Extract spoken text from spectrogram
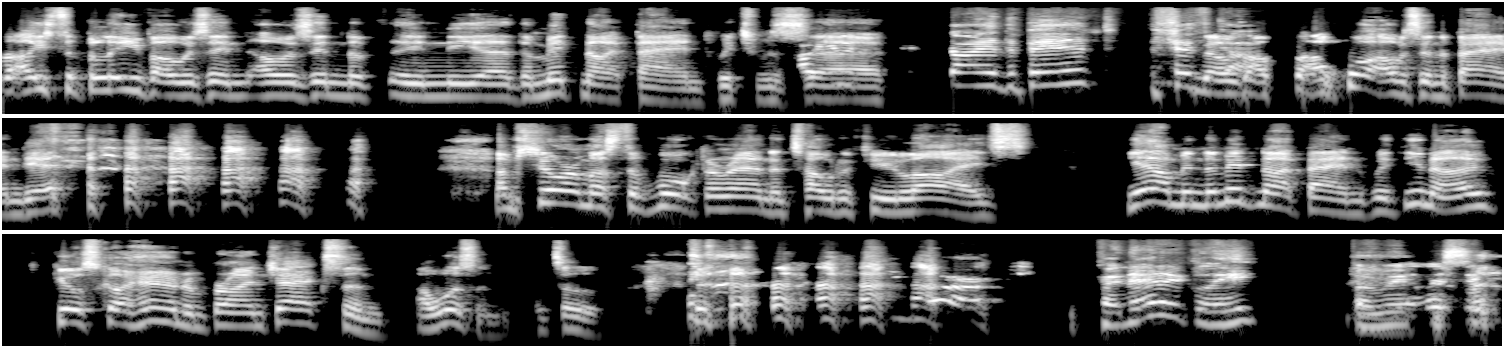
to, I used to believe I was in, I was in the in the uh, the Midnight Band, which was oh, uh, guy in the band. The fifth no, I, I, thought I was in the band. Yeah, I'm sure I must have walked around and told a few lies. Yeah, I'm in the Midnight Band with you know Gil Scott Heron and Brian Jackson. I wasn't at all. phonetically, but realistically,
